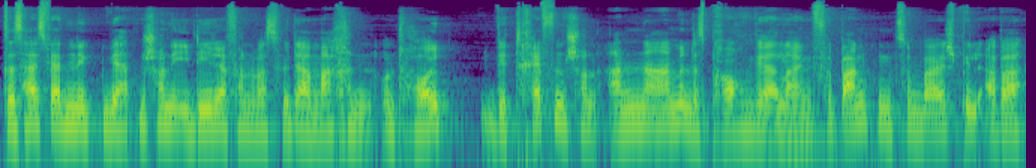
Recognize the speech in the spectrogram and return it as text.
Das heißt, wir hatten, eine, wir hatten schon eine Idee davon, was wir da machen. Und heute, wir treffen schon Annahmen, das brauchen wir allein für Banken zum Beispiel, aber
